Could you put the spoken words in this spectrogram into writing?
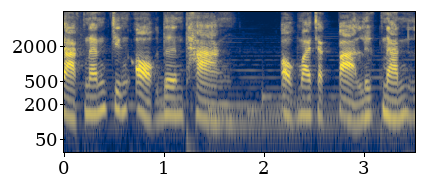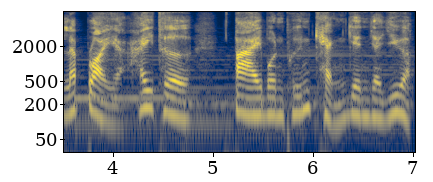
จากนั้นจึงออกเดินทาง ออกมาจากป่าลึกนั้น และปล่อยอะให้เธอตายบนพื้นแข็งเย็นยะเยือก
